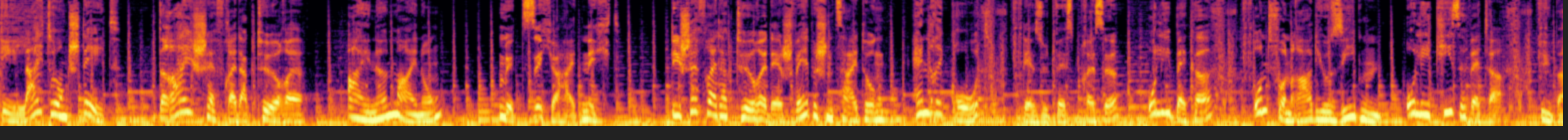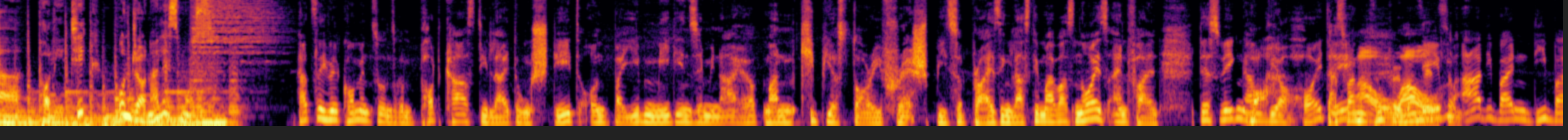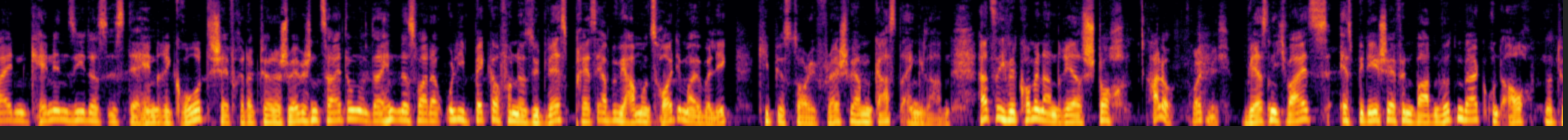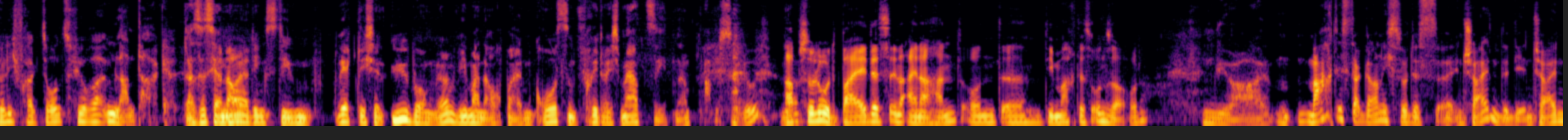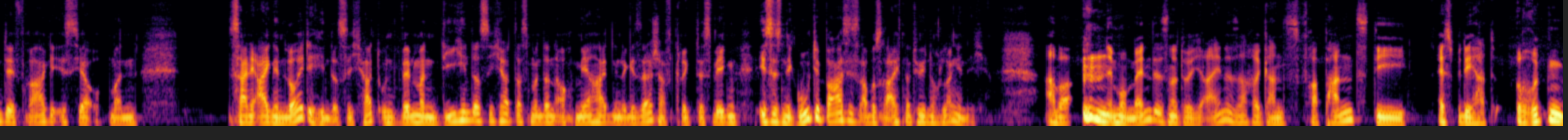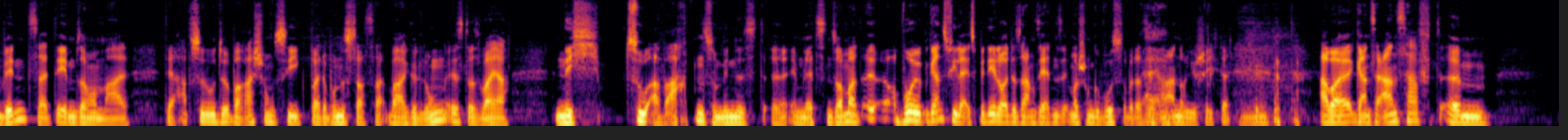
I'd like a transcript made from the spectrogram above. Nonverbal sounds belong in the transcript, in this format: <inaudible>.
Die Leitung steht. Drei Chefredakteure. Eine Meinung? Mit Sicherheit nicht. Die Chefredakteure der Schwäbischen Zeitung, Henrik Roth, der Südwestpresse, Uli Becker und von Radio 7, Uli Kiesewetter, über Politik und Journalismus. Herzlich willkommen zu unserem Podcast Die Leitung steht und bei jedem Medienseminar hört man Keep your story fresh, be surprising, lass dir mal was Neues einfallen. Deswegen Boah, haben wir heute das war wow, wow. neben A, die beiden, die beiden kennen Sie, das ist der Henrik Roth, Chefredakteur der Schwäbischen Zeitung und da hinten, das war der Uli Becker von der Südwestpresse, aber wir haben uns heute mal überlegt, Keep your story fresh, wir haben einen Gast eingeladen. Herzlich willkommen Andreas Stoch. Hallo, freut mich. Wer es nicht weiß, SPD-Chef in Baden-Württemberg und auch natürlich Fraktionsführer im Landtag. Tag. Das ist ja genau. neuerdings die wirkliche Übung, ne? wie man auch beim großen Friedrich Merz sieht. Ne? Absolut. Ne? Absolut. Beides in einer Hand und äh, die Macht ist unser, oder? Ja, Macht ist da gar nicht so das äh, Entscheidende. Die entscheidende Frage ist ja, ob man seine eigenen Leute hinter sich hat und wenn man die hinter sich hat, dass man dann auch Mehrheiten in der Gesellschaft kriegt. Deswegen ist es eine gute Basis, aber es reicht natürlich noch lange nicht. Aber <clears throat> im Moment ist natürlich eine Sache ganz frappant, die SPD hat Rückenwind, seitdem, sagen wir mal, der absolute Überraschungssieg bei der Bundestagswahl gelungen ist. Das war ja nicht zu erwarten, zumindest äh, im letzten Sommer. Äh, obwohl ganz viele SPD-Leute sagen, sie hätten es immer schon gewusst, aber das ja, ist eine andere Geschichte. Mhm. <laughs> Aber ganz ernsthaft, ähm,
